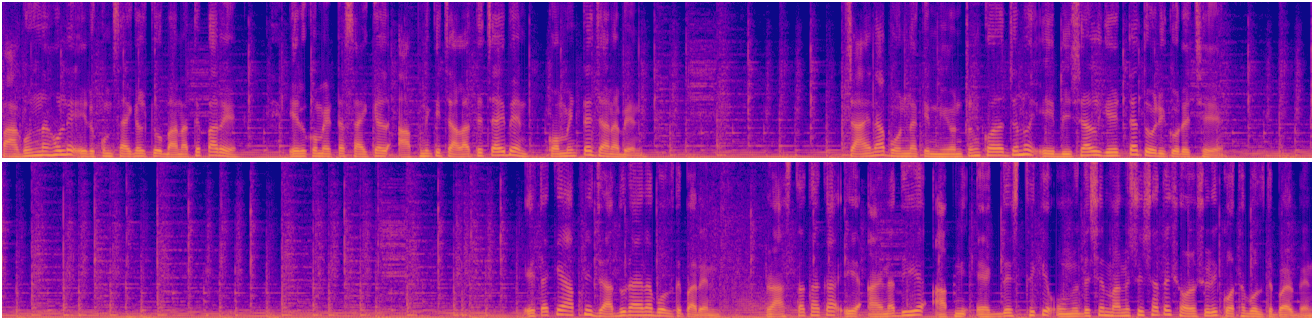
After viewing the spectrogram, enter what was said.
পাগল না হলে এরকম সাইকেল কেউ বানাতে পারে? এরকম একটা সাইকেল আপনি কি চালাতে চাইবেন? কমেন্টে জানাবেন। চায়না বন্যাকে নিয়ন্ত্রণ করার জন্য এই বিশাল গেটটা তৈরি করেছে। এটাকে আপনি জাদুর আয়না বলতে পারেন। রাস্তা থাকা এই আয়না দিয়ে আপনি এক দেশ থেকে অন্য দেশের মানুষের সাথে সরাসরি কথা বলতে পারবেন।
